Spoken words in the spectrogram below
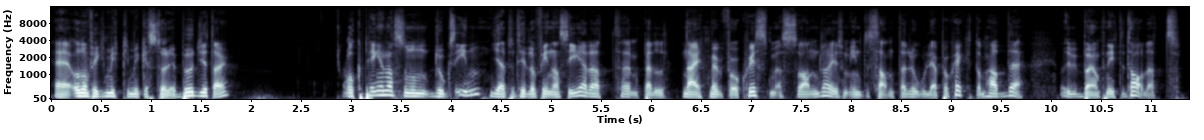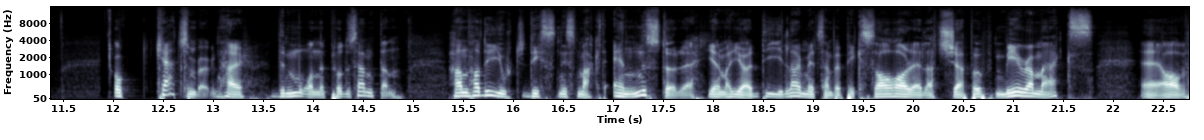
Eh, och de fick mycket, mycket större budgetar. Och pengarna som drogs in hjälpte till att finansiera till exempel Nightmare Before Christmas och andra liksom intressanta, roliga projekt de hade i början på 90-talet. Och Katzenberg, den här demonproducenten, han hade ju gjort Disneys makt ännu större genom att göra dealar med till exempel Pixar eller att köpa upp Miramax eh, av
